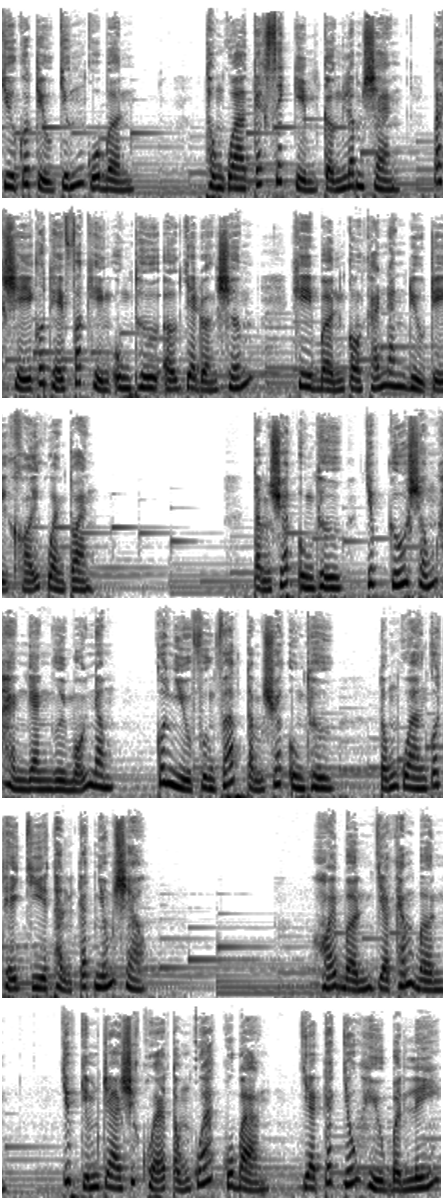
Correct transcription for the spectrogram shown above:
chưa có triệu chứng của bệnh. Thông qua các xét nghiệm cận lâm sàng, bác sĩ có thể phát hiện ung thư ở giai đoạn sớm khi bệnh còn khả năng điều trị khỏi hoàn toàn. Tầm soát ung thư giúp cứu sống hàng ngàn người mỗi năm. Có nhiều phương pháp tầm soát ung thư, tổng quan có thể chia thành các nhóm sau. Hỏi bệnh và khám bệnh giúp kiểm tra sức khỏe tổng quát của bạn và các dấu hiệu bệnh lý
